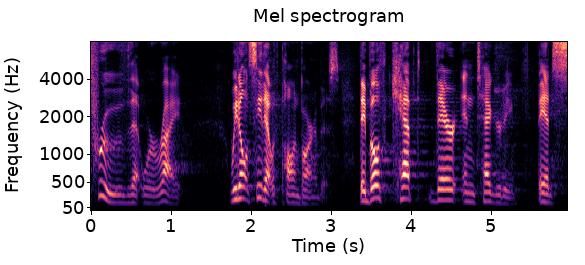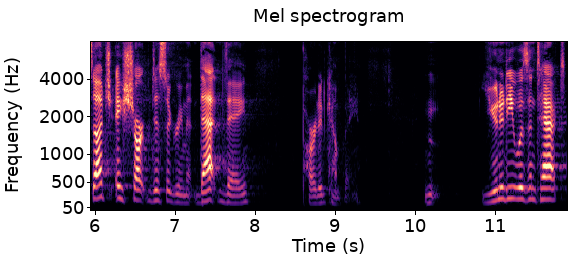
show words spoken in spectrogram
prove that we're right. We don't see that with Paul and Barnabas. They both kept their integrity. They had such a sharp disagreement that they parted company. Unity was intact,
